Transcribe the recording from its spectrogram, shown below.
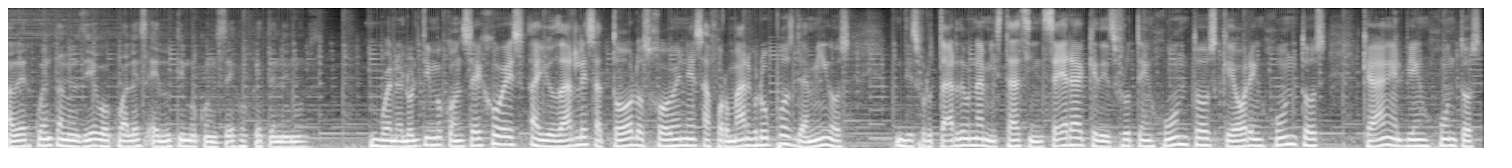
A ver, cuéntanos Diego, ¿cuál es el último consejo que tenemos? Bueno, el último consejo es ayudarles a todos los jóvenes a formar grupos de amigos, disfrutar de una amistad sincera, que disfruten juntos, que oren juntos, que hagan el bien juntos.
